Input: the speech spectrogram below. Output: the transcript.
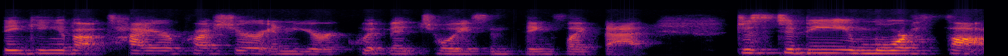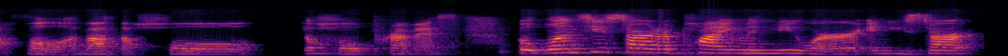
thinking about tire pressure and your equipment choice and things like that, just to be more thoughtful about the whole the whole premise. But once you start applying manure and you start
